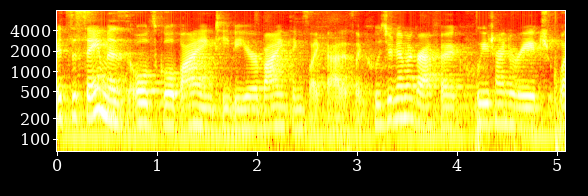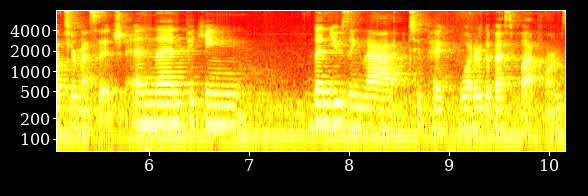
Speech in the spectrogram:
It's the same as old school buying TV or buying things like that. It's like who's your demographic, who are you're trying to reach, what's your message, and then picking, then using that to pick what are the best platforms.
